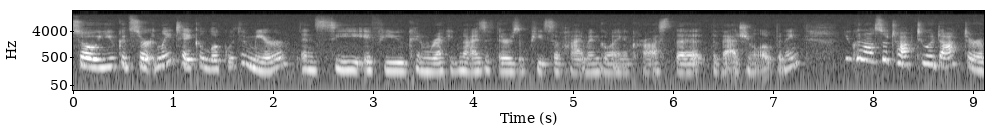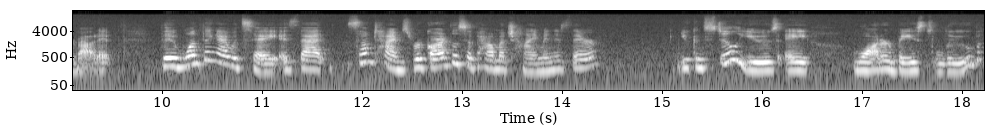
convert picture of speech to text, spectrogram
So you could certainly take a look with a mirror and see if you can recognize if there's a piece of hymen going across the, the vaginal opening. You can also talk to a doctor about it. The one thing I would say is that sometimes, regardless of how much hymen is there, you can still use a water-based lube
